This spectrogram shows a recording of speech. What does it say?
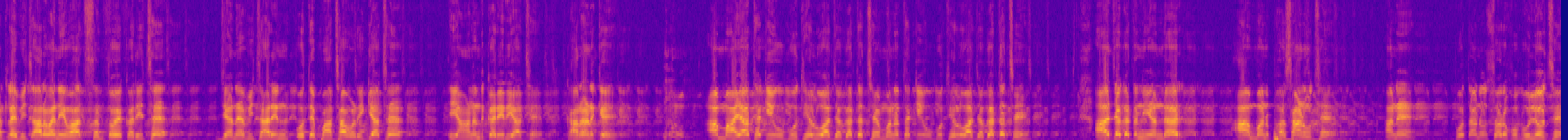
એટલે વિચારવાની વાત સંતોએ કરી છે. જેને વિચારીને પોતે પાછા વળી ગયા છે, એ આનંદ કરી રહ્યા છે. કારણ કે આ માયા થકી ઊભું થયેલું આ જગત છે, મન થકી ઊભું થયેલું આ જગત છે. આ જગતની અંદર આ મન ફસાણું છે અને પોતાનું સ્વરૂપ ભૂલ્યું છે.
